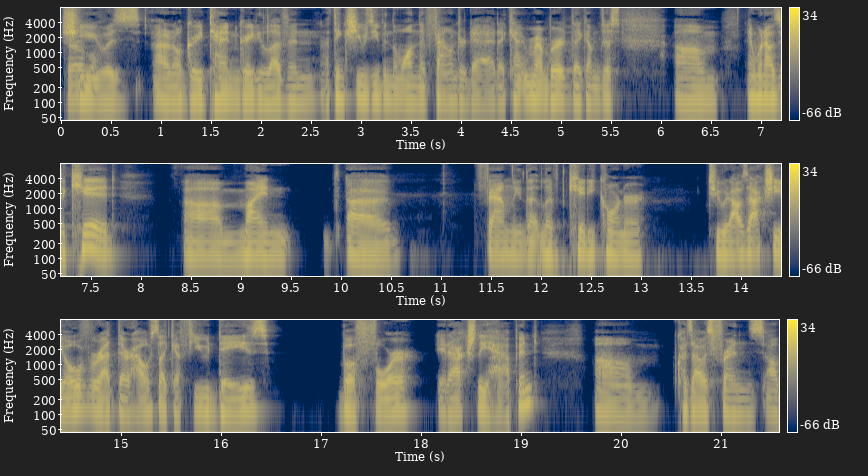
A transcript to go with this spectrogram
she was I don't know grade 10 grade 11 I think she was even the one that found her dad. I can't remember. Like I'm just um and when I was a kid um my uh family that lived kitty corner to it I was actually over at their house like a few days before it actually happened. Um because I was friends. I'll,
